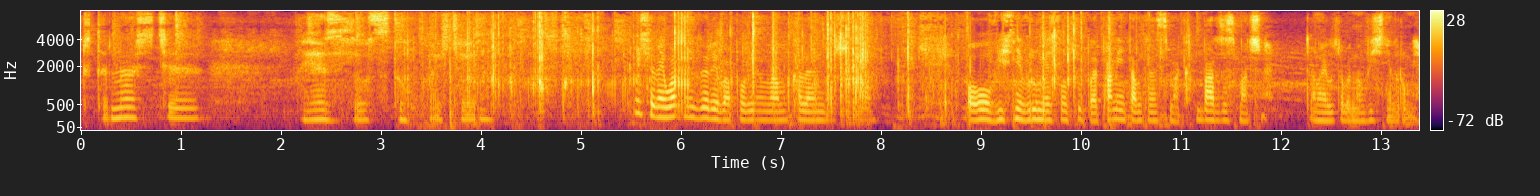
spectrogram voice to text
14. Jezus, tu 21. To się najładniej wyrywa, powiem Wam, kalendarz. O, wiśnie w rumie są super. Pamiętam ten smak. Bardzo smaczne. To na jutro będą wiśnie w rumie.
